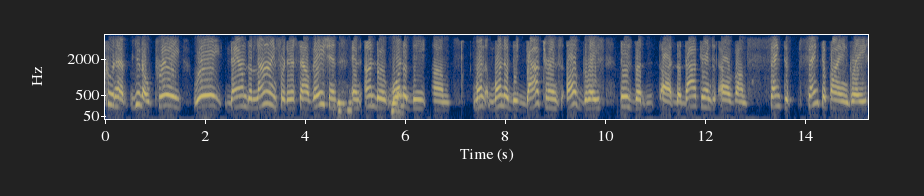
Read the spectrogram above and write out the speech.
could have, you know, prayed way down the line for their salvation, mm-hmm. and under one of the um, one one of the doctrines of grace is the uh, the doctrine of um, sancti- sanctifying grace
